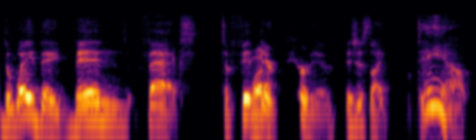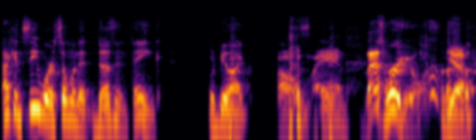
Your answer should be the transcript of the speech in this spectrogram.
the way they bend facts to fit Well- their narrative is just like, damn. I can see where someone that doesn't think would be like, oh man, that's real. yeah.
